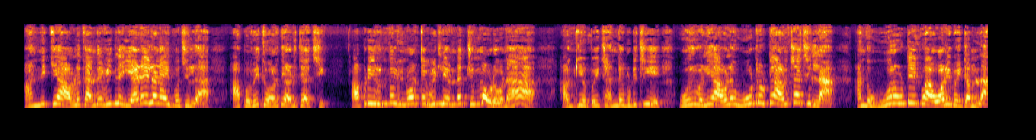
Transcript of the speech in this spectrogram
அன்னைக்கே அவளுக்கு அந்த வீட்டுல இடையில நாய் போச்சுல அப்பவே துரத்தி அடிச்சாச்சு. அப்படி இருந்தா இன்னொருத்த வீட்டுல இருந்தா சும்மா விடுவனா? அங்கேயே போய் சண்டை பிடிச்சி ஒரு வழியா அவளை ஊட்ட விட்டு அனுப்பிச்சாச்சுல்ல. அந்த ஊரை விட்டு இப்ப ஓடி போயிட்டோம்ல.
